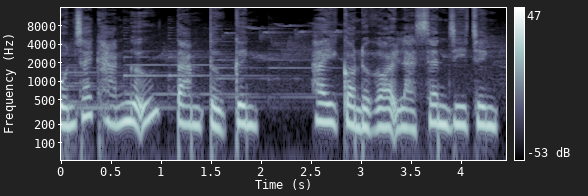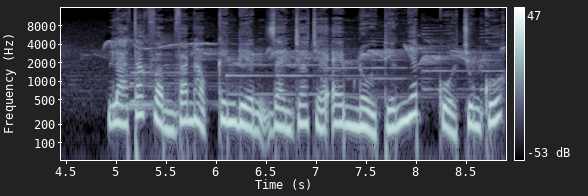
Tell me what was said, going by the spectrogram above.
Cuốn sách Hán ngữ Tam Tử Kinh hay còn được gọi là Sen Di Trinh là tác phẩm văn học kinh điển dành cho trẻ em nổi tiếng nhất của Trung Quốc.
